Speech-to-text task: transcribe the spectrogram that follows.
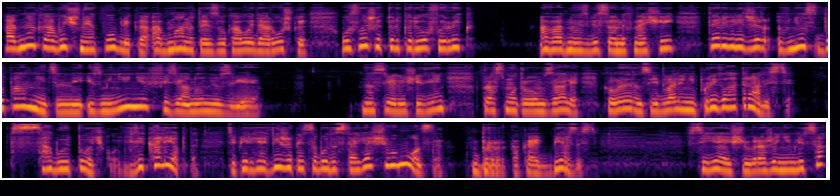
Однако обычная публика, обманутая звуковой дорожкой, услышит только рев и рык. А в одну из бессонных ночей Тервиллиджер внес дополнительные изменения в физиономию зверя. На следующий день в просмотровом зале Клэренс едва ли не прыгал от радости. В самую точку. Великолепно. Теперь я вижу перед собой настоящего монстра. Бррр, какая берзость. С сияющим выражением лица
